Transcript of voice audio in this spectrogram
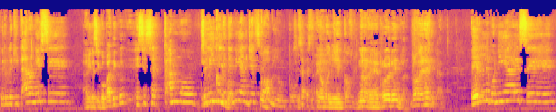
Pero, le quitaron ese aire psicopático. ese cercano Sí, rico que tenía el Jeff Sí. Goldblum. O sea, El- no, pues Jeff no, no, eh, Robert Englund. Robert Englund. Él le ponía ese. eh,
